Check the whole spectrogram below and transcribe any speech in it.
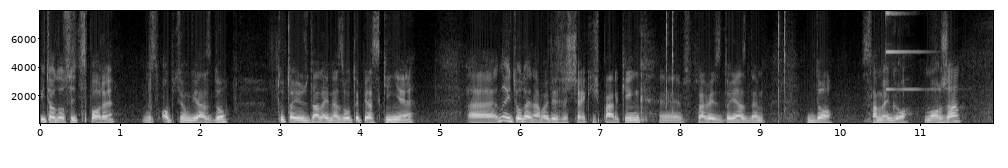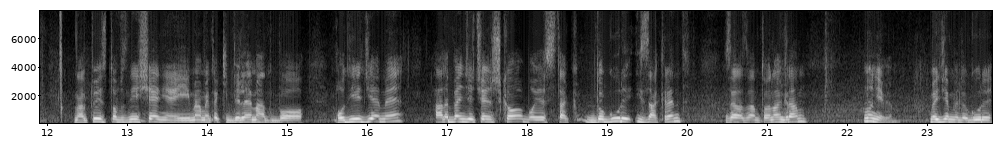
i to dosyć spory, z opcją wjazdu. Tutaj już dalej na Złote Piaski nie, No i tutaj nawet jest jeszcze jakiś parking e, w sprawie z dojazdem do samego morza. No ale tu jest to wzniesienie i mamy taki dylemat, bo podjedziemy, ale będzie ciężko, bo jest tak do góry i zakręt. Zaraz Wam to nagram. No nie wiem. Wejdziemy do góry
